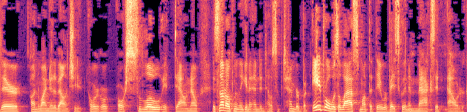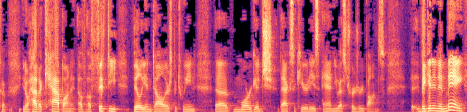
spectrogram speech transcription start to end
their unwind of the balance sheet or, or, or slow it down. Now, it's not ultimately going to end until September, but April was the last month that they were basically going to max it out or, you know, have a cap on it of, of $50 billion between uh, mortgage backed securities and U.S. Treasury bonds beginning in May,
